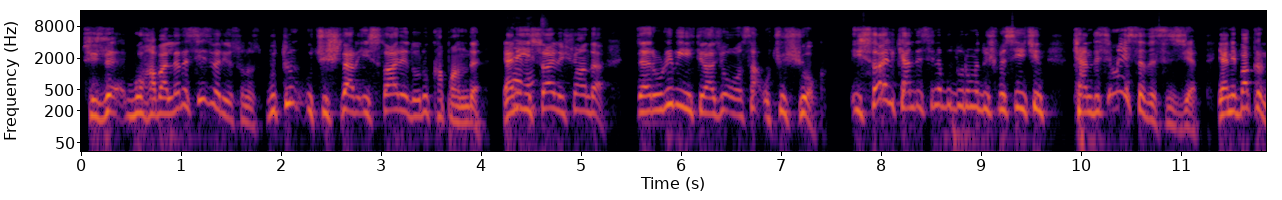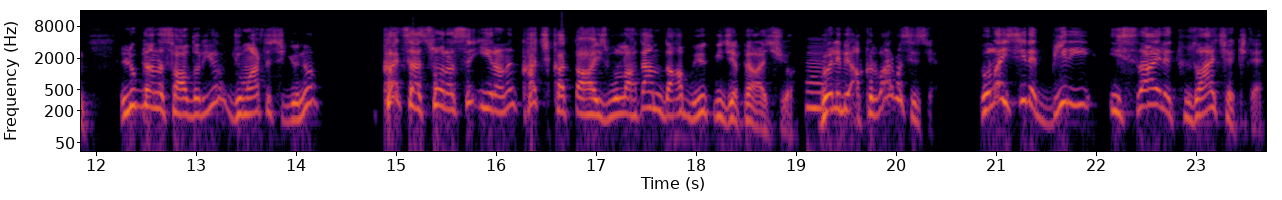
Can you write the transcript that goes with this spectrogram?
sizde bu haberleri siz veriyorsunuz. Bütün uçuşlar İsrail'e doğru kapandı. Yani Evet. İsrail'in şu anda zaruri bir ihtiyacı olsa uçuş yok. İsrail kendisine bu duruma düşmesi için kendisi mi istedi sizce? Yani bakın Lübnan'a saldırıyor cumartesi günü. Kaç saat sonrası İran'ın kaç kat daha Hizbullah'tan daha büyük bir cephe açıyor. Hı. Böyle bir akıl var mı sizce? Dolayısıyla biri İsrail'e tuzağa çekti.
